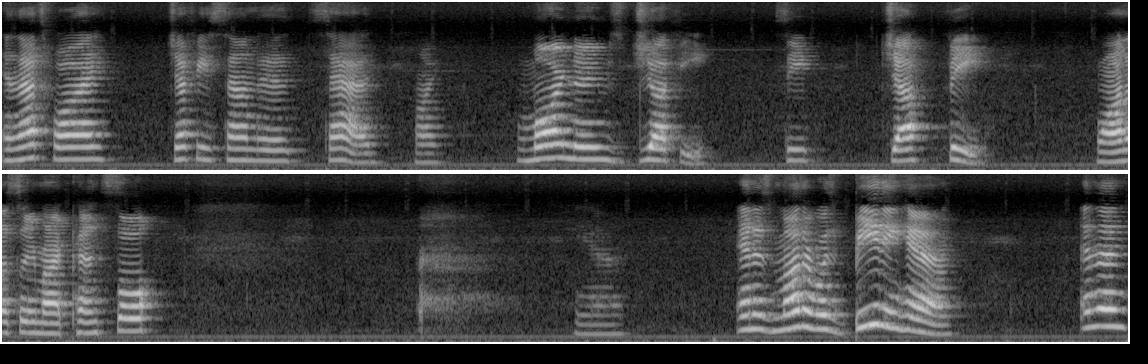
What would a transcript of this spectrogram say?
and that's why Jeffy sounded sad like my name's Jeffy. See Jeffy. Wanna see my pencil? Yeah. And his mother was beating him. And then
